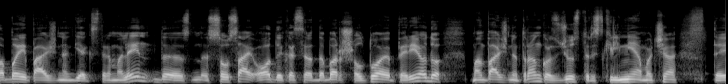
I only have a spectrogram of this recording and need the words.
labai, pažiūrėjau, netgi ekstremaliai, sausai odai, kas yra dabar šaltuoju periodu, man, pažiūrėjau, rankos džiūst ir skilnė, va čia, tai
